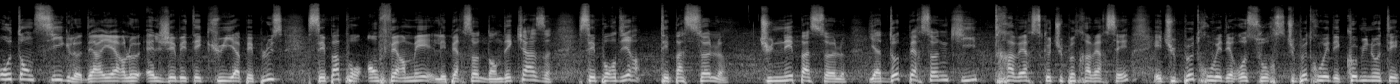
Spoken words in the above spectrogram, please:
autant de sigles derrière le LGBTQIAP+, c'est pas pour enfermer les personnes dans des cases, c'est pour dire t'es pas seul, tu n'es pas seul. Il y a d'autres personnes qui traversent ce que tu peux traverser et tu peux trouver des ressources, tu peux trouver des communautés.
